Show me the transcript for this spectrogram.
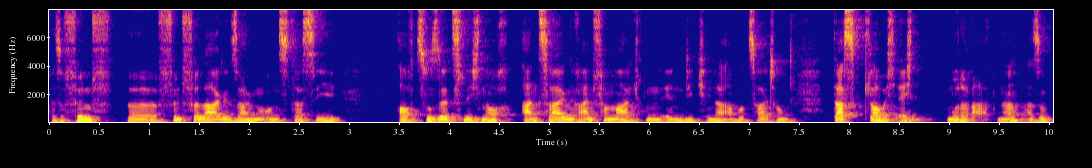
Also fünf, äh, fünf Verlage sagen uns, dass sie auch zusätzlich noch Anzeigen rein vermarkten in die Kinderabo-Zeitung. Das glaube ich echt moderat. Ne? Also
